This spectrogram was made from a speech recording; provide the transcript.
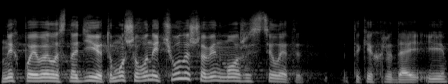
в них появилась надія, тому що вони чули, що Він може зцілити таких людей. І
